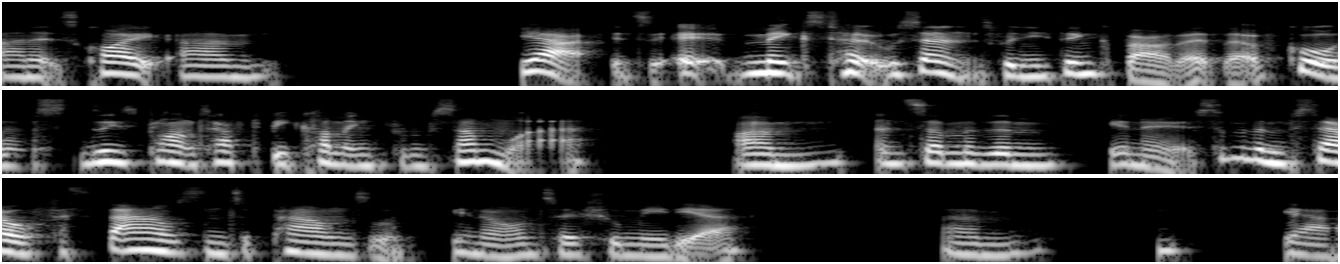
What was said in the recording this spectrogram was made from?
and it's quite um yeah, it's it makes total sense when you think about it that of course these plants have to be coming from somewhere. Um, and some of them, you know, some of them sell for thousands of pounds, you know, on social media. Um, yeah,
